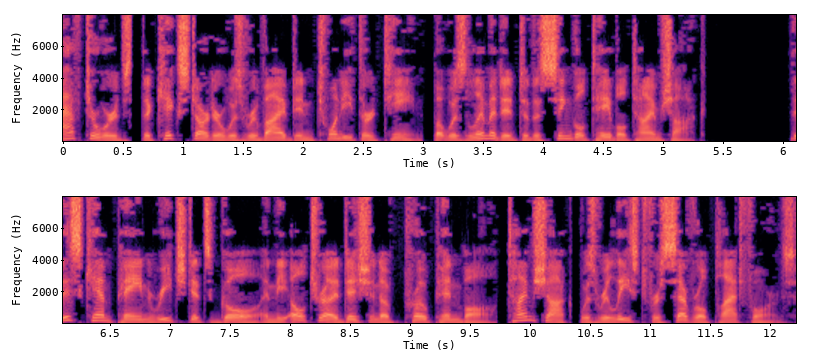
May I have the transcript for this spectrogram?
Afterwards, the Kickstarter was revived in 2013, but was limited to the single-table timeshock. This campaign reached its goal and the Ultra edition of Pro Pinball, Timeshock, was released for several platforms.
